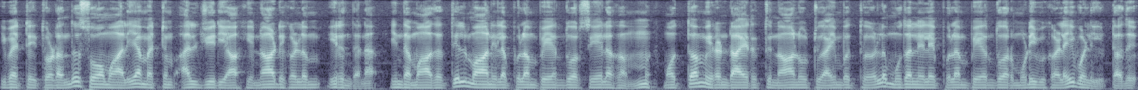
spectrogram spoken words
இவற்றைத் தொடர்ந்து சோமாலியா மற்றும் அல்ஜீரியா ஆகிய நாடுகளும் இருந்தன. இந்த மாதத்தில் மாநில புலம்பெயர்ந்தோர் செயலகம் மொத்தம் இரண்டாயிரத்து நானூற்று ஐம்பத்தி ஏழு முதல்நிலை புலம்பெயர்ந்தோர் முடிவுகளை வெளியிட்டது.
